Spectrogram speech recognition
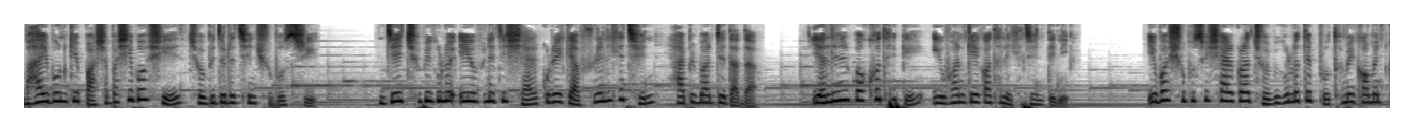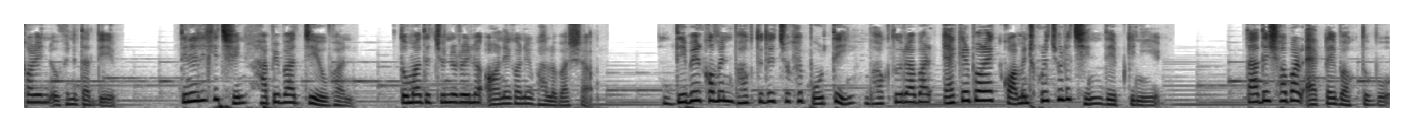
ভাই বোনকে পাশাপাশি বসিয়ে ছবি তুলেছেন শুভশ্রী। যে ছবিগুলো এই অভিনেত্রী শেয়ার করে ক্যাপশনে লিখেছেন হ্যাপি বার্থডে দাদা। ইয়ালিনের পক্ষ থেকে ইউহানকে কথা লিখেছেন তিনি। এবার শুভশ্রী শেয়ার করা ছবিগুলোতে প্রথমে কমেন্ট করেন অভিনেতা দেব। তিনি লিখেছেন হ্যাপি বার্থডে ইউভান। তোমাদের জন্য রইল অনেক অনেক ভালোবাসা। দেবের কমেন্ট ভক্তদের চোখে পড়তেই ভক্তরা আবার একের পর এক কমেন্ট করে চলেছেন দেবকে নিয়ে। তাদের সবার একটাই বক্তব্য,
